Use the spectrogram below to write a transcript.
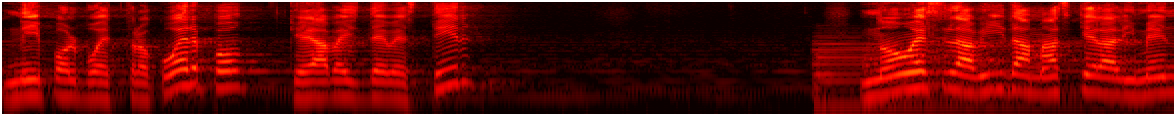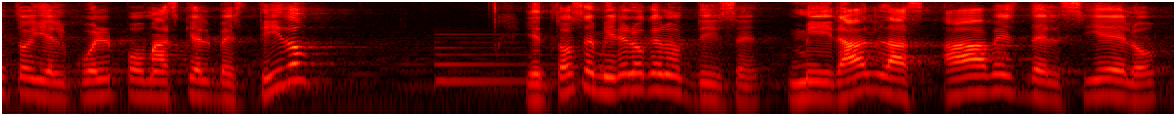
ni por vuestro cuerpo qué habéis de vestir. ¿No es la vida más que el alimento y el cuerpo más que el vestido? Y entonces mire lo que nos dice, mirad las aves del cielo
